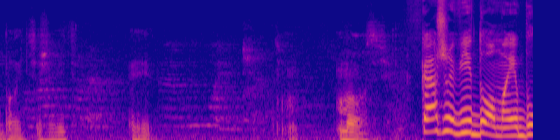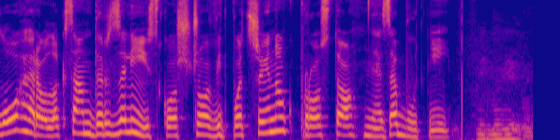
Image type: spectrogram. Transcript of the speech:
болить живіт і морозить. Каже відомий блогер Олександр Залізко, що відпочинок просто незабутній. Неймовірний,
